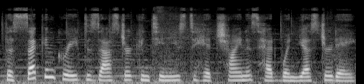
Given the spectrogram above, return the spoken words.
The second great disaster continues to hit China's head when yesterday,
